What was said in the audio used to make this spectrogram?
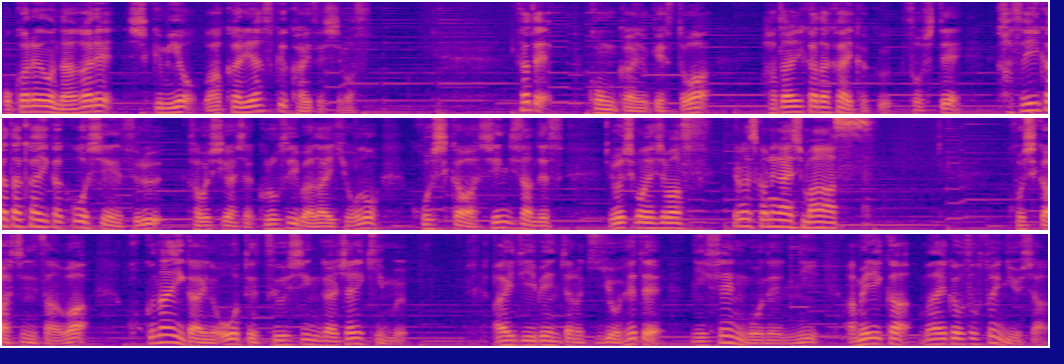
お金の流れ仕組みを分かりやすく解説します。さて今回のゲストは働き方改革そして稼ぎ方改革を支援する株式会社クロスリバー代表の越川真二さんです。よろしくお願いします。よろしくお願いします。越川真二さんは国内外の大手通信会社に勤務。IT ベンチャーの企業を経て2005年にアメリカマイクロソフトに入社。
